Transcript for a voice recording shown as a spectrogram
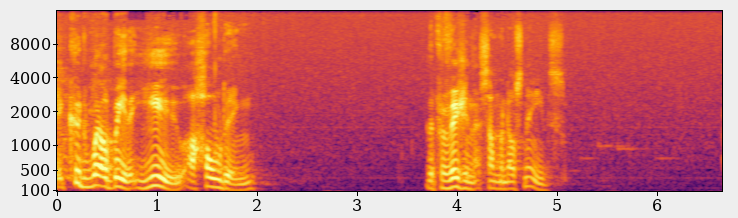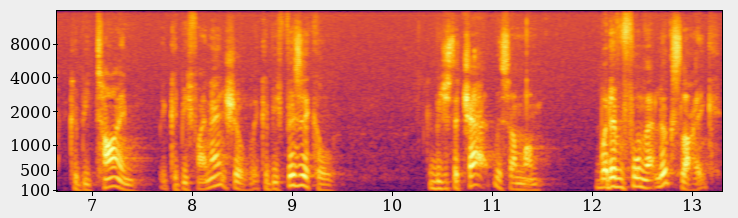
it could well be that you are holding the provision that someone else needs. It could be time, it could be financial, it could be physical, it could be just a chat with someone whatever form that looks like.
